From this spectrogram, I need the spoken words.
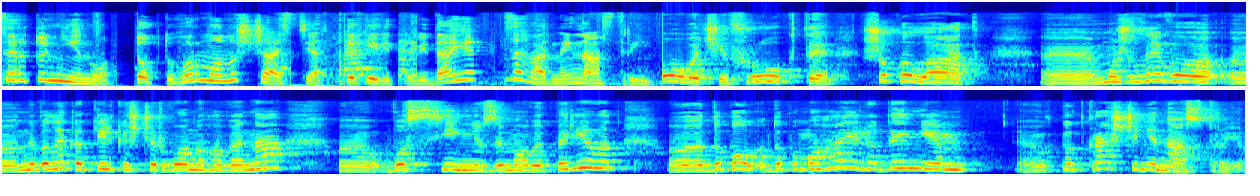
серотоніну, тобто гормону щастя, який відповідає за гарний настрій. Овочі, фрукти, шоколад. е, Можливо, е, невелика кількість червоного вина е, в осінньо-зимовий період допомагає людині в покращенні настрою.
